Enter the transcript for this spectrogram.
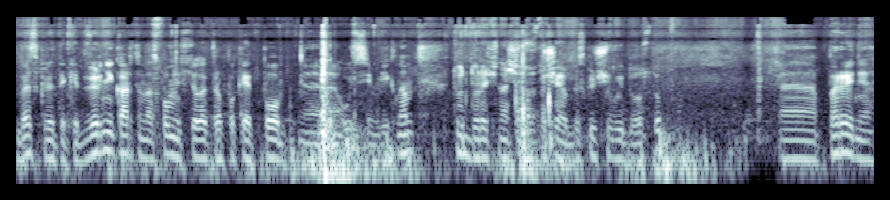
Без критики. Двірні карти у нас повністю електропакет по е, усім вікнам. Тут, до речі, наші зустрічає безключовий доступ. Е, переднє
